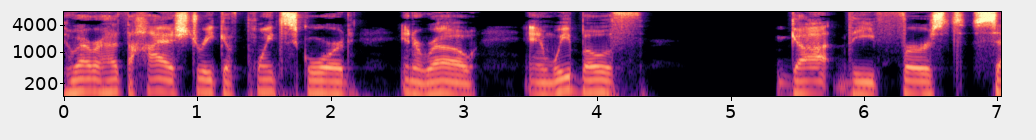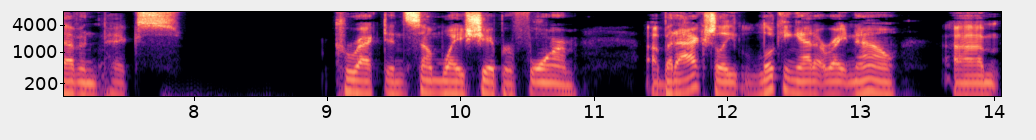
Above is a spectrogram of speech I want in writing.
whoever has the highest streak of points scored in a row. And we both got the first seven picks correct in some way, shape, or form. Uh, but actually, looking at it right now, um,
